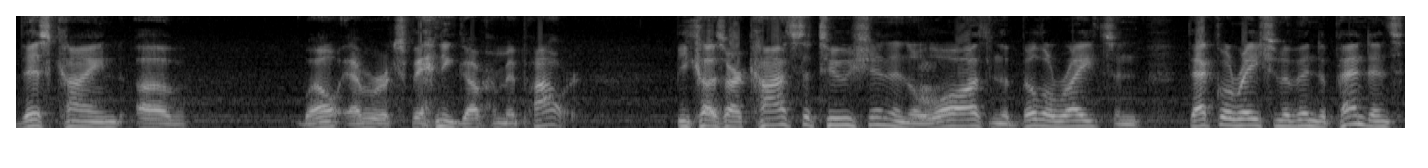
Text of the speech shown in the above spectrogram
this kind of, well, ever expanding government power. Because our Constitution and the laws and the Bill of Rights and Declaration of Independence,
